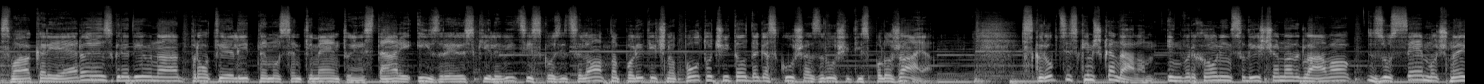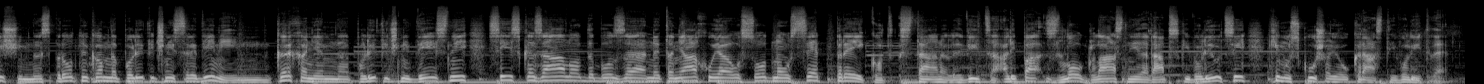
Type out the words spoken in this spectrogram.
Svojo kariero je zgradil na protielitnemu sentimentu in stari izraelski levici skozi celotno politično pot očitev, da ga skuša zrušiti z položaja. Korupcijskim škandalom in vrhovnim sodiščem nad glavo, z vse močnejšim nasprotnikom na politični sredini in krhanjem na politični desni, se je izkazalo, da bo za Netanjahuja osodno vse prej kot stara levica ali pa zelo glasni arabski voljivci, ki mu skušajo ukrasti volitve.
